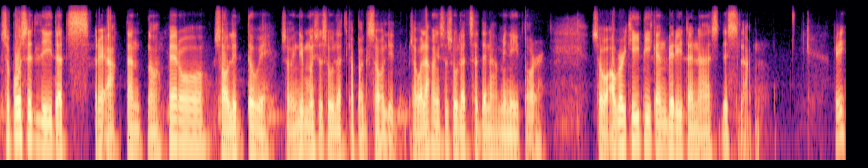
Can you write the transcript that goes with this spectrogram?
supposedly that's reactant, no? Pero solid to eh. So hindi mo isusulat kapag solid. So wala kang isusulat sa denominator. So our Kp can be written as this lang. Okay?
